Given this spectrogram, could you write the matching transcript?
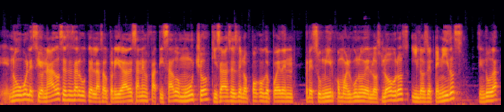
Eh, no hubo lesionados, eso es algo que las autoridades han enfatizado mucho, quizás es de lo poco que pueden presumir como alguno de los logros y los detenidos, sin duda,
